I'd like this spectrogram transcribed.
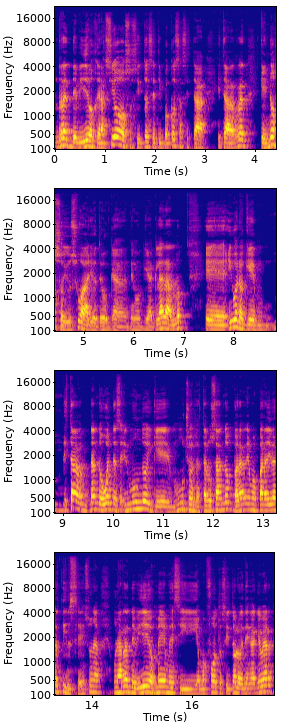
red de videos graciosos y todo ese tipo de cosas, esta, esta red que no soy usuario, tengo que, tengo que aclararlo, eh, y bueno, que está dando vueltas el mundo y que muchos la están usando para, digamos, para divertirse. Es una, una red de videos, memes y digamos, fotos y todo lo que tenga que ver.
